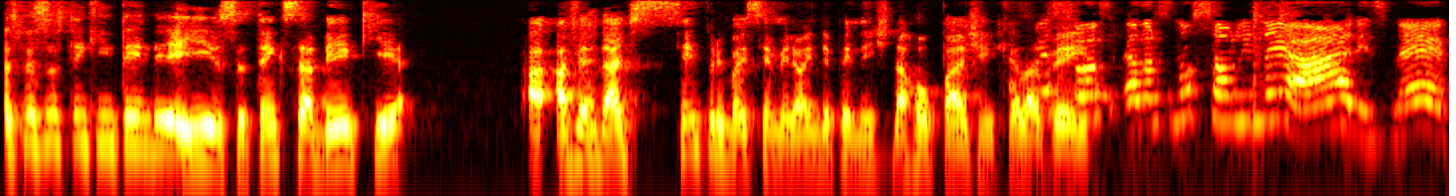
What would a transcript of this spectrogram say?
as pessoas têm que entender isso, têm que saber que a, a, verdade sempre vai ser melhor, independente da roupagem que As ela vem. Elas não são lineares, né?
